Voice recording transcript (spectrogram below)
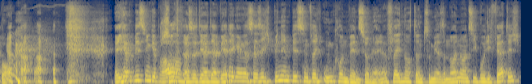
Boah. Ja, ich habe ein bisschen gebraucht. Also der, der Werdegang, das heißt, ich bin ein bisschen vielleicht unkonventionell. Vielleicht noch dann zu mir. Also 99 wurde ich fertig.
